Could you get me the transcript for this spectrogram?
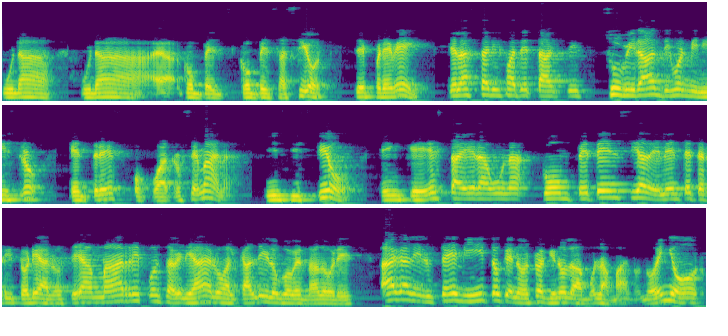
una, una eh, compensación. Se prevé que las tarifas de taxis subirán, dijo el ministro, en tres o cuatro semanas. Insistió en que esta era una competencia del ente territorial, o sea, más responsabilidad de los alcaldes y los gobernadores. Háganle ustedes, mijito, que nosotros aquí nos damos la mano. No, señor.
